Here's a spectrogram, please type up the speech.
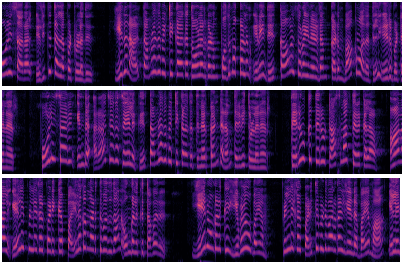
போலீசாரால் இடித்து தள்ளப்பட்டுள்ளது. இதனால் தமிழக வெற்றி கழக தோழர்களும் பொதுமக்களும் இணைந்து காவல்துறையினரிடம் கடும் வாக்குவாதத்தில் ஈடுபட்டனர். போலீசாரின் இந்த அராஜக செயலுக்கு தமிழக வெற்றி கழகத்தினர் கண்டனம் தெரிவித்துள்ளனர். தெருவுக்கு தெரு டாஸ்மாக் திறக்கலாம். ஆனால் ஏழை பிள்ளைகள் படிக்க பயிலகம் நடத்துவதுதான் உங்களுக்கு தவறு. ஏன் உங்களுக்கு இவ்வளவு பயம்? பிள்ளைகள் படித்து விடுவார்கள் என்ற பயமா? இல்லை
